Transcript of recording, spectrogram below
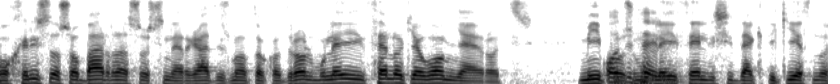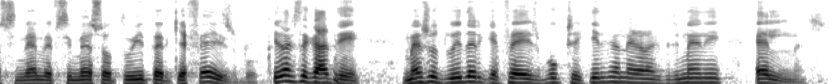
ο Χρήστος ο Μπάρλας, ο συνεργάτης μου από το κοντρόλ, μου λέει: Θέλω κι εγώ μια ερώτηση. Μήπως μου θέλει. λέει θέλει συντακτική εθνοσυνέλευση μέσω Twitter και Facebook; Κοιτάξτε κάτι. Μέσω Twitter και Facebook ξεκίνησαν οι αγανακτισμένοι Έλληνες.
